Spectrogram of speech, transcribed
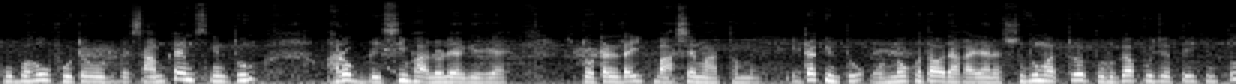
হুবাহু ফুটে উঠবে। সামটাইমস কিন্তু আরও বেশি ভালো লেগে যায় টোটালটাই বাসের মাধ্যমে। এটা কিন্তু অন্য কোথাও দেখা যায় না। শুধুমাত্র দুর্গা পুজোতেই কিন্তু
